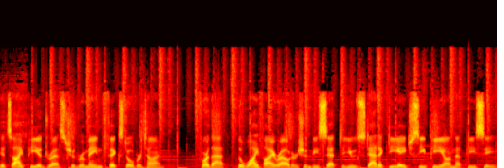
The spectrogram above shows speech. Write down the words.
its IP address should remain fixed over time. For that, the Wi-Fi router should be set to use static DHCP on that PC.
